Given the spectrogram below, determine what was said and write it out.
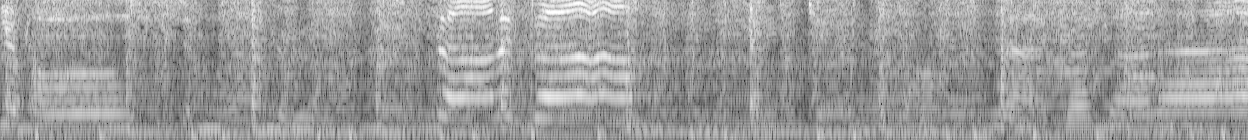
さらば池の中から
